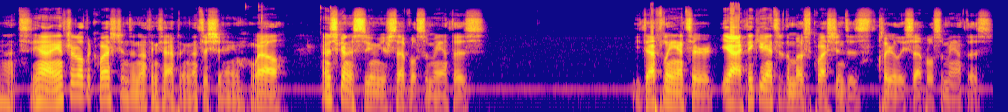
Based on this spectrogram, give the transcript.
That's, yeah, I answered all the questions and nothing's happening. That's a shame. Well, I'm just going to assume you're several Samanthas. You definitely answered. Yeah, I think you answered the most questions as clearly several Samanthas.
